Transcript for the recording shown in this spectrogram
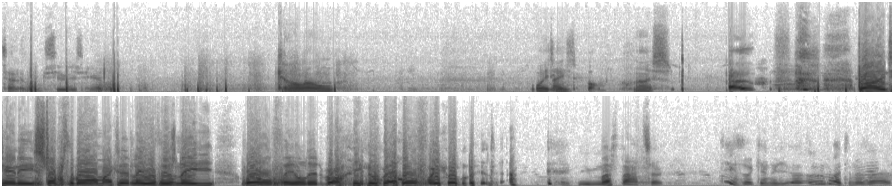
Trying to make serious head. Carl Allen. Waiting. Nice bum. Nice. Oh! Brian Tierney stops the ball immaculately with his knee. Well fielded, Brian. Well fielded. You must answer. Jeez, I can't. I was watching his ass.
